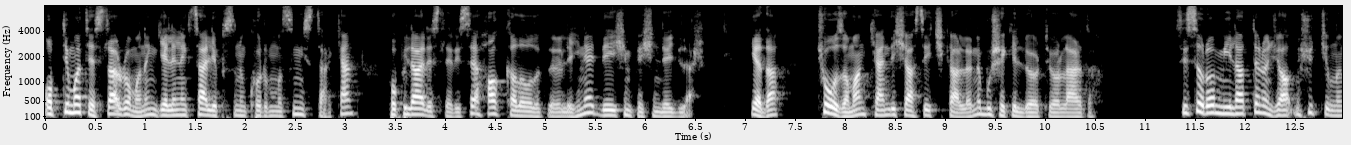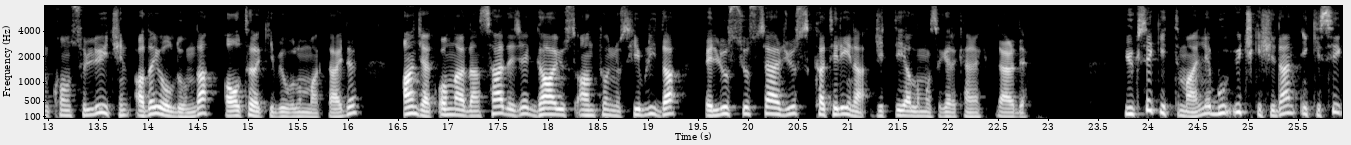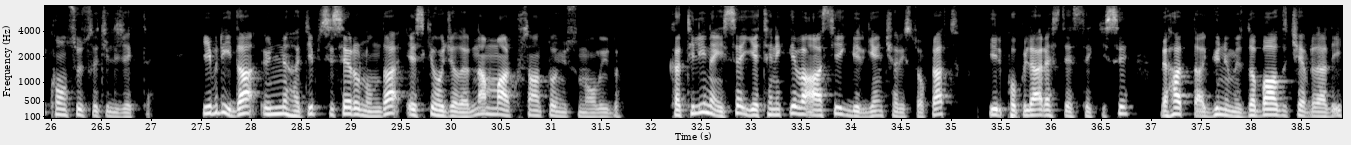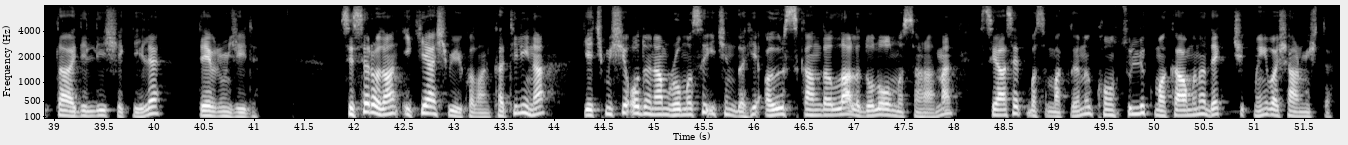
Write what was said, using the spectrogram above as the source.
Optimatesler Roma'nın geleneksel yapısının korunmasını isterken popülaresler ise halk kalabalıkları lehine değişim peşindeydiler. Ya da çoğu zaman kendi şahsi çıkarlarını bu şekilde örtüyorlardı. Cicero M.Ö. 63 yılının konsüllüğü için aday olduğunda 6 rakibi bulunmaktaydı. Ancak onlardan sadece Gaius Antonius Hibrida ve Lucius Sergius Catilina ciddiye alınması gereken rakiplerdi. Yüksek ihtimalle bu üç kişiden ikisi konsül seçilecekti. Hibrida ünlü hatip Cicero'nun da eski hocalarından Marcus Antonius'un oğluydu. Catilina ise yetenekli ve asi bir genç aristokrat, bir popülares destekçisi ve hatta günümüzde bazı çevrelerde iddia edildiği şekliyle devrimciydi. Cicero'dan iki yaş büyük olan Catilina, geçmişi o dönem Roma'sı için dahi ağır skandallarla dolu olmasına rağmen siyaset basamaklarının konsüllük makamına dek çıkmayı başarmıştı.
